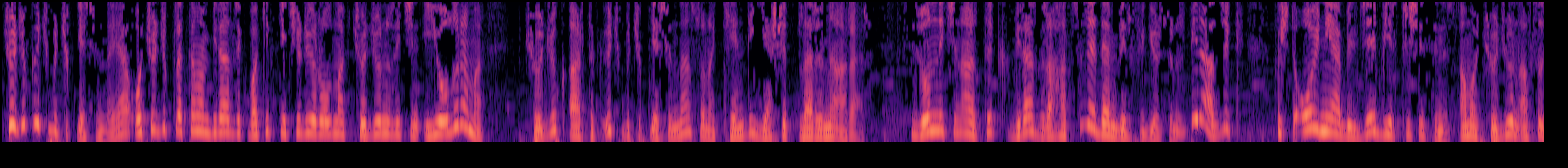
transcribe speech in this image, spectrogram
Çocuk üç buçuk yaşında ya. O çocukla tamam birazcık vakit geçiriyor olmak çocuğunuz için iyi olur ama çocuk artık üç buçuk yaşından sonra kendi yaşıtlarını arar. Siz onun için artık biraz rahatsız eden bir figürsünüz. Birazcık işte oynayabileceği bir kişisiniz. Ama çocuğun asıl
